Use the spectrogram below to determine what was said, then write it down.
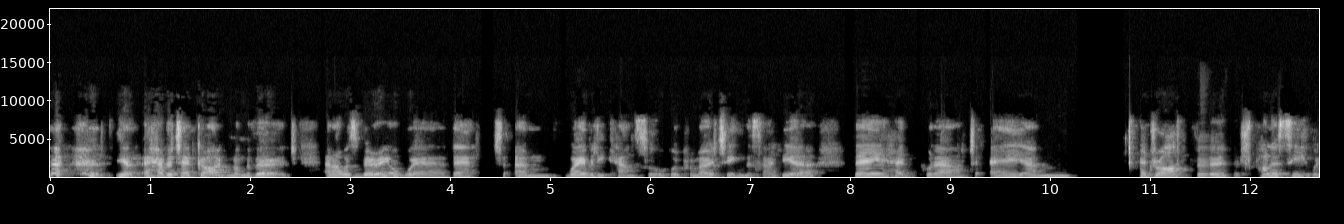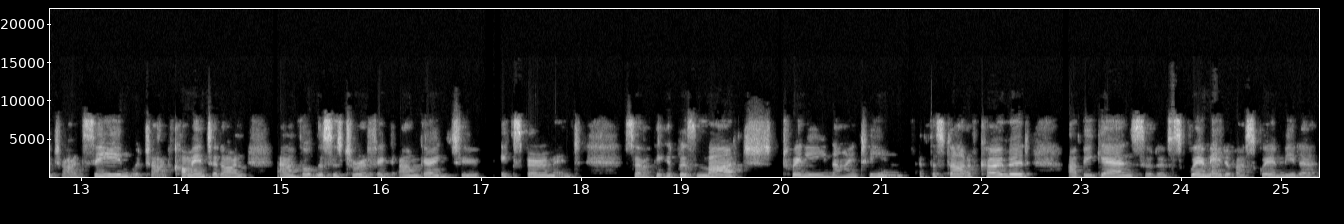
you know, a habitat garden on the verge. And I was very aware that um, Waverley Council were promoting this idea. They had put out a um, a draft verge policy, which I'd seen, which I'd commented on, and I thought this is terrific. I'm going to experiment. So I think it was March 2019, at the start of COVID, I began sort of square meter by square meter,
